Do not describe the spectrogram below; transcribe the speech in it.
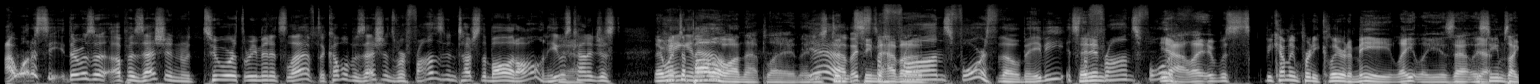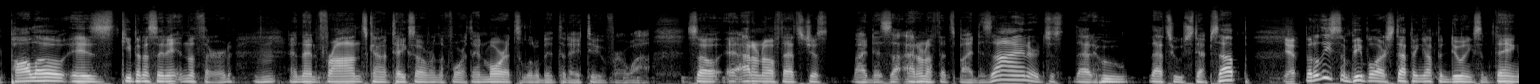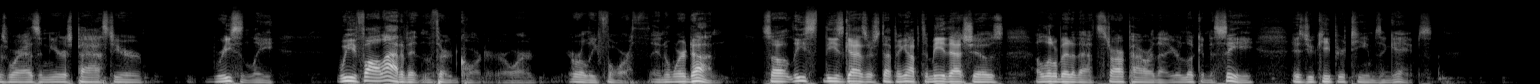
I want to see there was a, a possession with two or three minutes left, a couple possessions where Franz didn't touch the ball at all, and he was Yeah. kind of just They went to Paolo out. on that play, and they just didn't seem to have a Franz fourth though, baby. It's the Franz fourth. Yeah, like it was becoming pretty clear to me lately is that it Yeah. seems like Paolo is keeping us in it in the 3rd Mm-hmm. and then Franz kind of takes over in the fourth, and Moritz a little bit today too for a while. So I don't know if that's just by design. I don't know if that's by design or just that who that's who steps up. Yep. But at least some people are stepping up and doing some things, whereas in years past, here recently, we fall out of it in the third quarter or early fourth, and we're done. So at least these guys are stepping up. To me, that shows a little bit of that star power that you're looking to see. Is you keep your teams in games.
